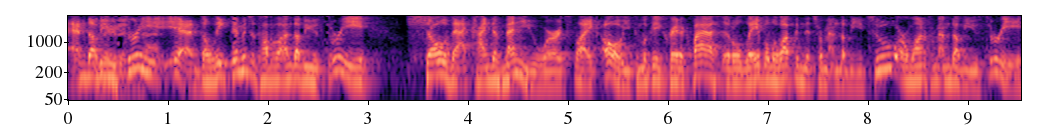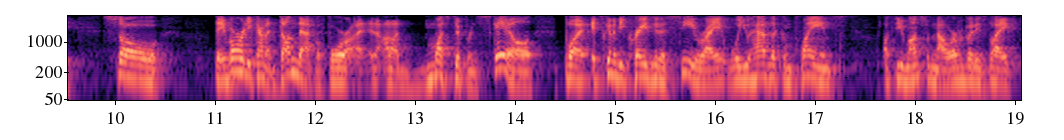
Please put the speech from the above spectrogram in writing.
MW3, yeah, the leaked images top of MW3 show that kind of menu where it's like, oh, you can look at create a class, it'll label the weapon that's from MW2 or one from MW3. So they've already kind of done that before uh, on a much different scale, but it's going to be crazy to see, right? Will you have the complaints a few months from now where everybody's like,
